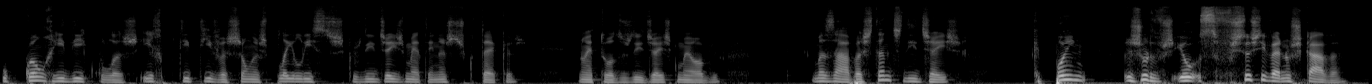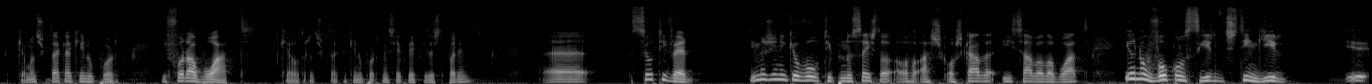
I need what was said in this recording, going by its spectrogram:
o quão ridículas e repetitivas são as playlists que os DJs metem nas discotecas. Não é todos os DJs, como é óbvio. mas há bastantes DJs que põem. Juro-vos, eu, se, se eu estiver no Escada, que é uma discoteca aqui no Porto, e for à Boate, que é outra discoteca aqui no Porto, nem sei porque é que fiz este parênteses, uh, se eu tiver. Imaginem que eu vou tipo na sexta ao, ao Escada e sábado à Boate, eu não vou conseguir distinguir. Eu,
